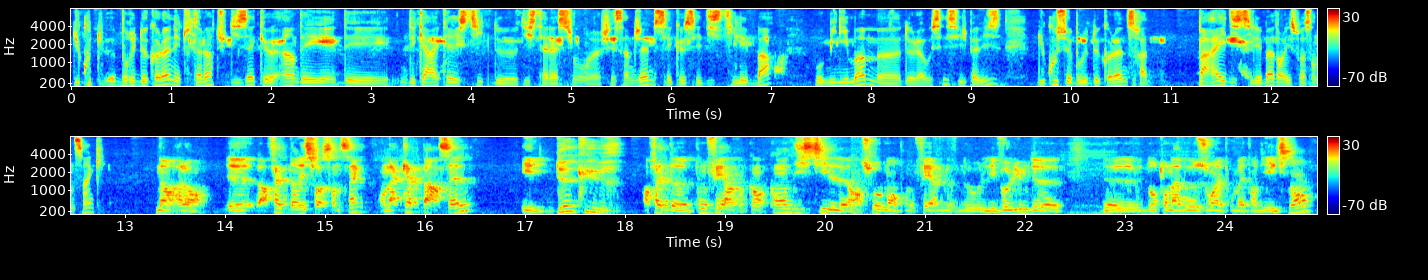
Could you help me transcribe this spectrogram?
du coup, tu- brut de colonne, et tout à l'heure, tu disais que un des, des, des caractéristiques de distillation euh, chez Saint-James, c'est que c'est distillé bas, au minimum euh, de l'AOC, si je ne pas. Du coup, ce brut de colonne sera pareil, distillé bas dans les 65 Non, alors, euh, en fait, dans les 65, on a quatre parcelles et deux cuves. En fait, Ponfer, quand, quand on distille en ce moment Ponfer, les volumes de, de- dont on a besoin pour mettre en vieillissement,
